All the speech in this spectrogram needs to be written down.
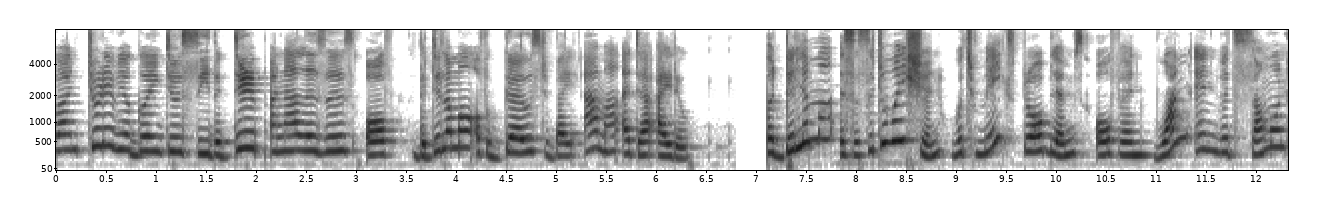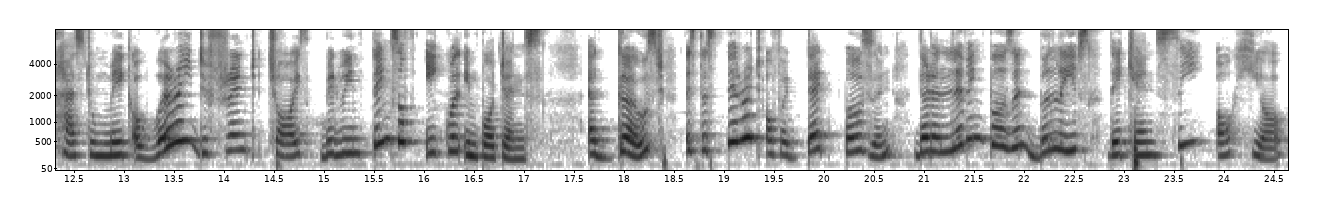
everyone. Today we are going to see the deep analysis of The Dilemma of a Ghost by Ama Ata Aidoo. A dilemma is a situation which makes problems often one in which someone has to make a very different choice between things of equal importance. A ghost is the spirit of a dead person that a living person believes they can see or hear.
